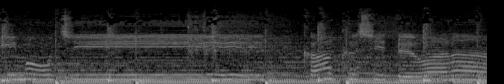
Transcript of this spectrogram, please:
気持ち。隠して笑う。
